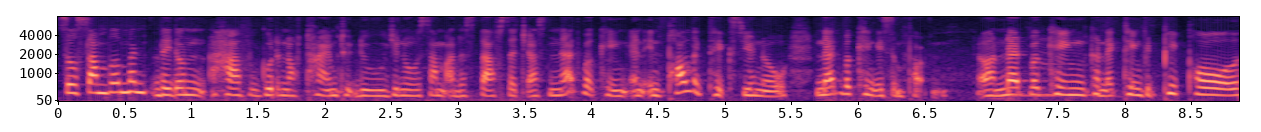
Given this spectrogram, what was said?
So some women they don't have good enough time to do you know some other stuff such as networking. And in politics, you know, networking is important. Uh, networking, connecting with people,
